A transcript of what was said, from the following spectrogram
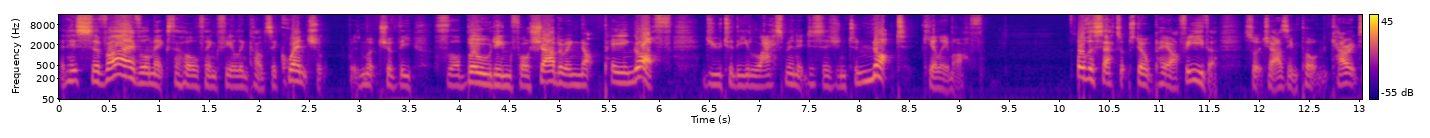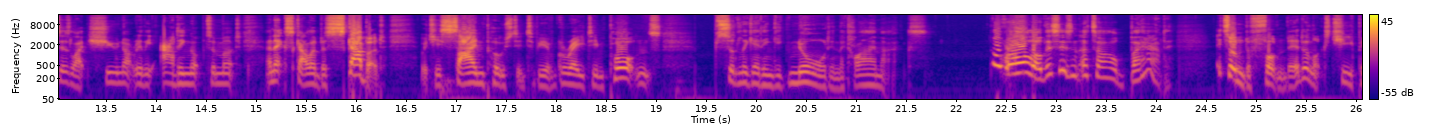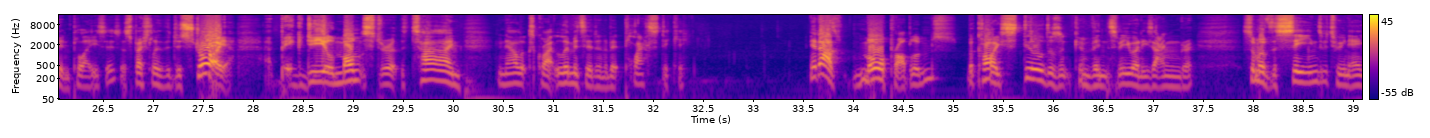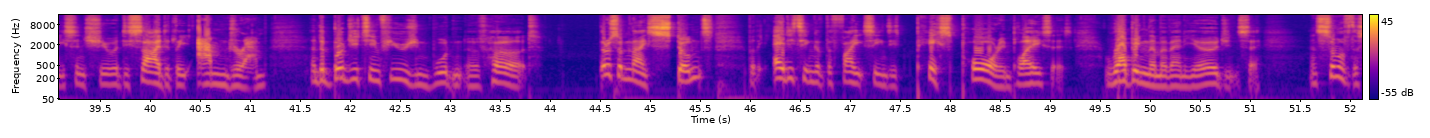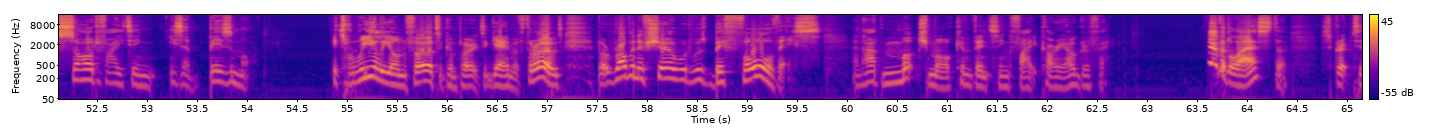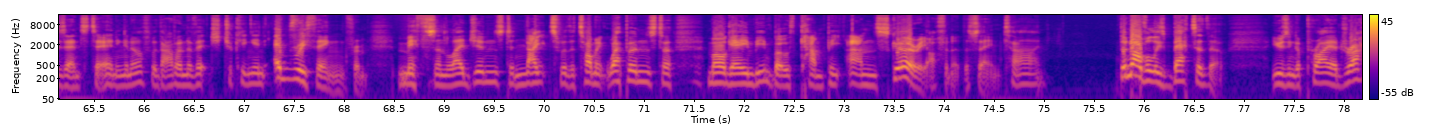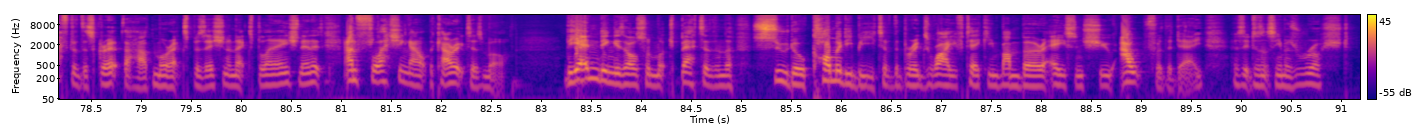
and his survival makes the whole thing feel inconsequential, with much of the foreboding foreshadowing not paying off due to the last minute decision to not kill him off. Other setups don't pay off either, such as important characters like Shu not really adding up to much, and Excalibur's scabbard, which is signposted to be of great importance, suddenly getting ignored in the climax. Overall, though, this isn't at all bad. It's underfunded and looks cheap in places, especially the Destroyer, a big deal monster at the time, who now looks quite limited and a bit plasticky. It has more problems. McCoy still doesn't convince me when he's angry. Some of the scenes between Ace and Shu are decidedly amdram, and a budget infusion wouldn't have hurt. There are some nice stunts, but the editing of the fight scenes is piss poor in places, robbing them of any urgency, and some of the sword fighting is abysmal. It's really unfair to compare it to Game of Thrones, but Robin of Sherwood was before this and had much more convincing fight choreography. Nevertheless, the script is entertaining enough, with Aaronovitch chucking in everything from myths and legends to knights with atomic weapons to Morgaine being both campy and scary, often at the same time. The novel is better, though, using a prior draft of the script that had more exposition and explanation in it, and fleshing out the characters more. The ending is also much better than the pseudo comedy beat of the Brig's wife taking Bambera, Ace, and Shu out for the day, as it doesn't seem as rushed.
